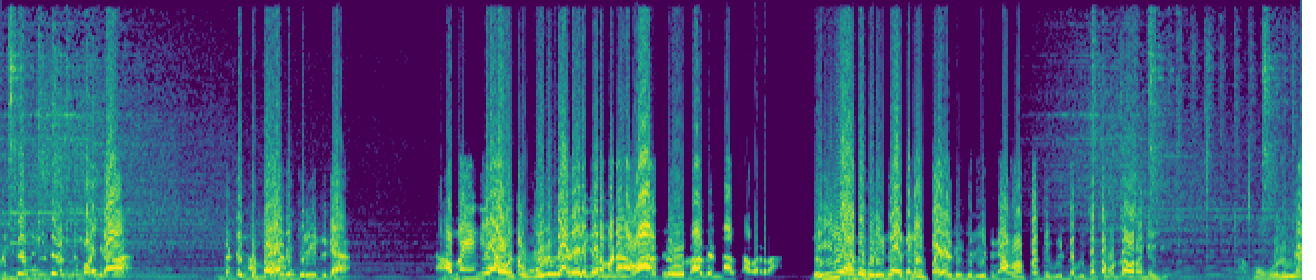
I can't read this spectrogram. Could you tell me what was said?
குடிச்சிட்டு வந்து இவன்ட்ட இந்த சொல்லிட்டு இருக்கேன். அவன் எங்கேயா அவன்கிட்ட ஒழுங்கா வேலைக்கு வர மாட்டாங்க வாரத்துல ஒரு நாள் ரெண்டு நாள் தான் வர்றான். டெய்லி அவன்கிட்ட சொல்லிட்டு தான் இருக்கேன் நான் சொல்லிட்டு இருக்கேன். அவன் வீட்டுல போய் சத்தம் போட்டு தான் வரான் டெய்லி. அவன் ஒழுங்கா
